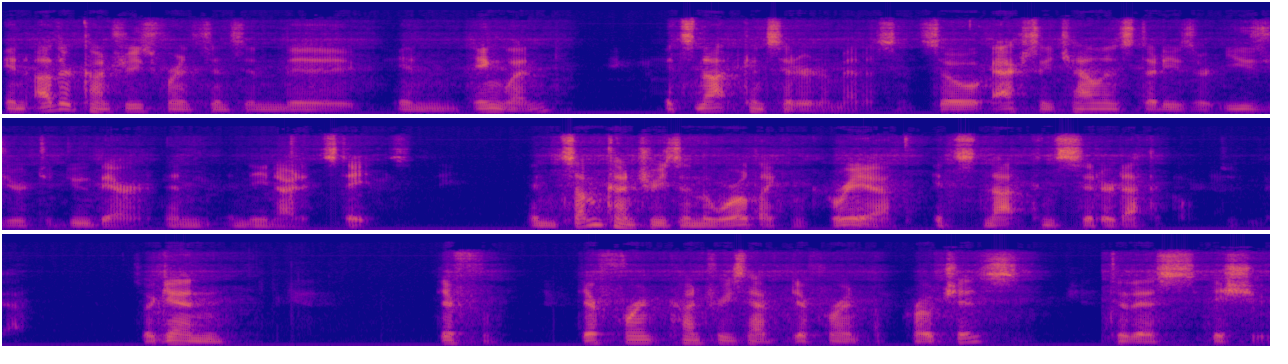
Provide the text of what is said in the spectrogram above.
In other countries, for instance, in the in England, it's not considered a medicine. So actually, challenge studies are easier to do there than in the United States. In some countries in the world, like in Korea, it's not considered ethical. So again, different different countries have different approaches to this issue.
